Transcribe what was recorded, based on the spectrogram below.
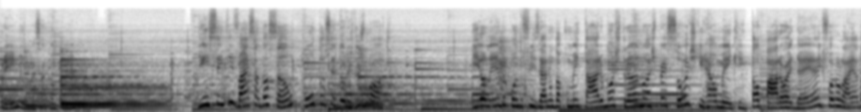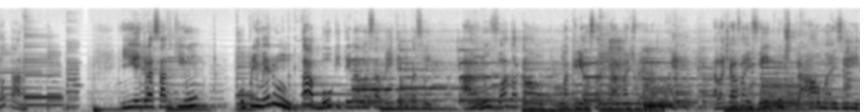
prêmio nessa campanha, de incentivar essa adoção com torcedores do esporte. E eu lembro quando fizeram um documentário mostrando as pessoas que realmente toparam a ideia e foram lá e adotaram. E é engraçado que um, o primeiro tabu que tem na nossa mente é tipo assim: ah, não vou adotar um, uma criança já mais velha, porque ela já vai vir com os traumas e,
